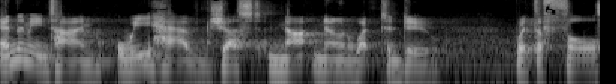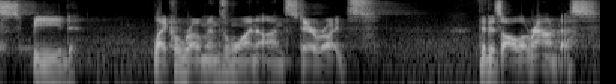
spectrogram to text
In the meantime, we have just not known what to do with the full speed, like Romans 1 on steroids, that is all around us.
